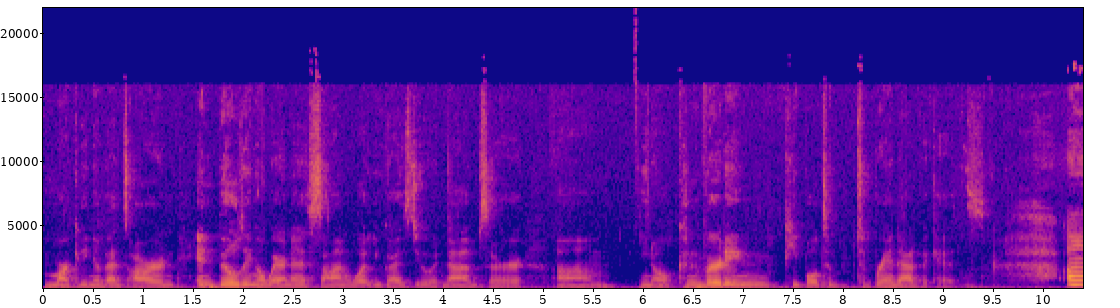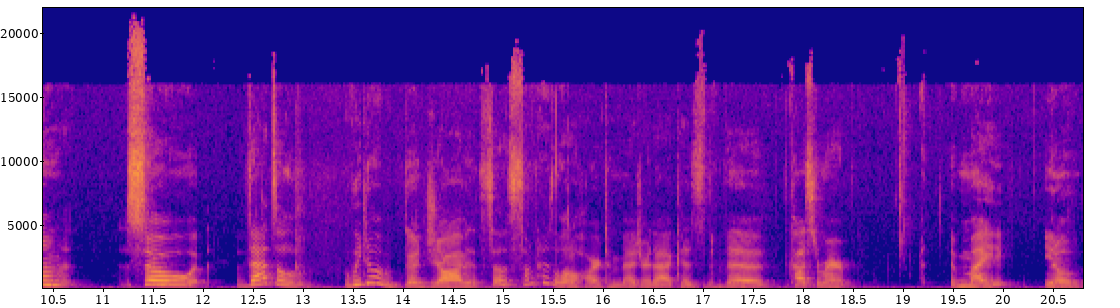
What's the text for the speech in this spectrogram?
marketing events are in, in, building awareness on what you guys do at NEBS or, um, you know, converting people to, to brand advocates? Um, so that's a we do a good job. It's sometimes a little hard to measure that because mm-hmm. the customer might, you know,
